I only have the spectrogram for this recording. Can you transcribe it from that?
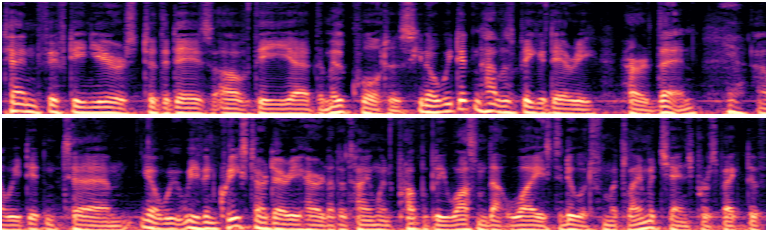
10, 15 years to the days of the uh, the milk quotas, you know, we didn't have as big a dairy herd then. Yeah. And we didn't, um, you know, we, we've increased our dairy herd at a time when it probably wasn't that wise to do it from a climate change perspective.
